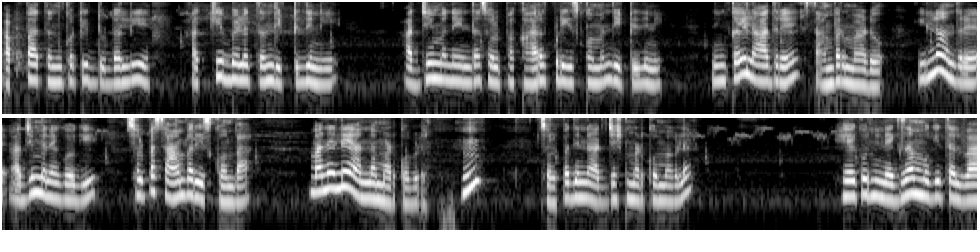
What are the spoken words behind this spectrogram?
ಅಪ್ಪ ತಂದುಕೊಟ್ಟಿದ್ದ ದುಡ್ಡಲ್ಲಿ ಅಕ್ಕಿ, ಬೇಳೆ ತಂದು ಇಟ್ಟಿದ್ದೀನಿ. ಅಜ್ಜಿ ಮನೆಯಿಂದ ಸ್ವಲ್ಪ ಖಾರದ ಪುಡಿ ಇಸ್ಕೊಂಬಂದು ಇಟ್ಟಿದ್ದೀನಿ. ನಿನ್ನ ಕೈಲಾದರೆ ಸಾಂಬಾರು ಮಾಡು. ಇಲ್ಲ ಅಂದರೆ ಅಜ್ಜಿ ಮನೆಗೆ ಹೋಗಿ ಸ್ವಲ್ಪ ಸಾಂಬಾರು ಇಸ್ಕೊಂಬ. ಮನೇಲೇ ಅನ್ನ ಮಾಡ್ಕೊಬಿಡು. ಹ್ಞೂ ಸ್ವಲ್ಪ ದಿನ ಅಡ್ಜಸ್ಟ್ ಮಾಡ್ಕೊ ಮಗಳೇ. ಹೇಗೋ ನೀನು ಎಕ್ಸಾಮ್ ಮುಗೀತಲ್ವಾ?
